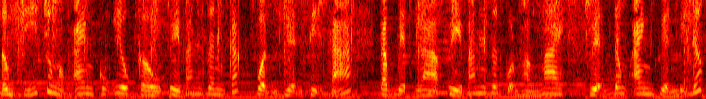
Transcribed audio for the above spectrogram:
Đồng chí Trung Ngọc Anh cũng yêu cầu Ủy ban nhân dân các quận, huyện, thị xã, đặc biệt là Ủy ban nhân dân quận Hoàng Mai, huyện Đông Anh, huyện Mỹ Đức,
